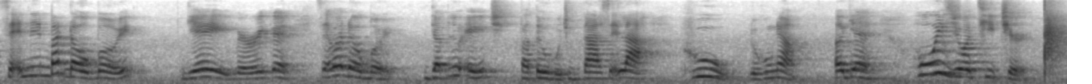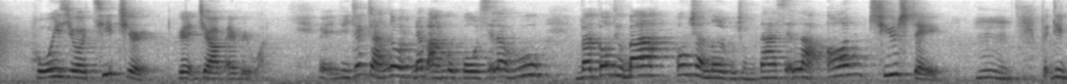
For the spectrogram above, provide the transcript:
sẽ nên bắt đầu bởi Yeah, very good. Sẽ bắt đầu bởi WH và từ của chúng ta sẽ là who, đúng không nào? Again, who is your teacher? Who is your teacher? Great job everyone. Vậy thì chắc chắn rồi, đáp án của cô sẽ là who. Và câu thứ ba, câu trả lời của chúng ta sẽ là on Tuesday. Hmm. Vậy thì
